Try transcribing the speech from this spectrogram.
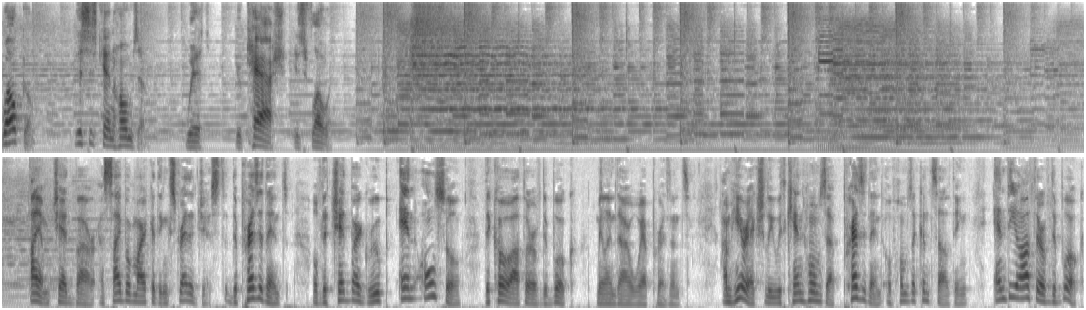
Welcome. This is Ken Homza with Your Cash is Flowing. I am Chad Barr, a cyber marketing strategist, the president of the Chad Barr Group, and also the co author of the book, Million Dollar Web Presence. I'm here actually with Ken Homza, president of Homza Consulting, and the author of the book,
